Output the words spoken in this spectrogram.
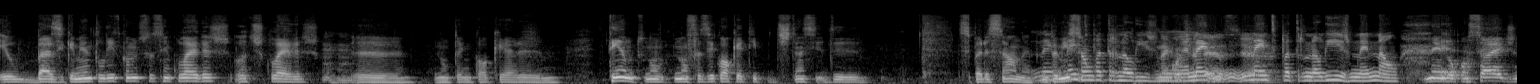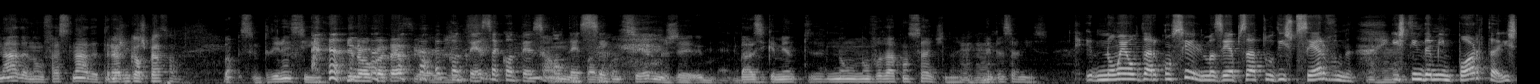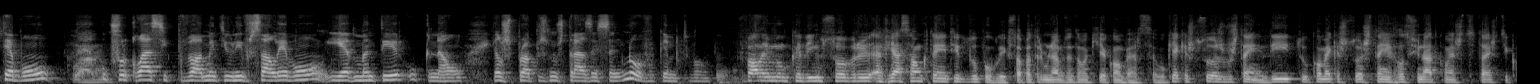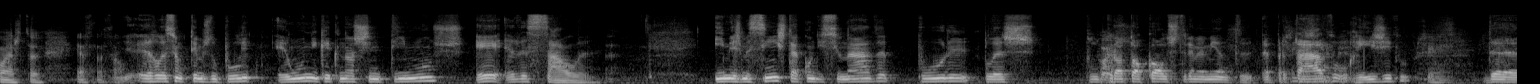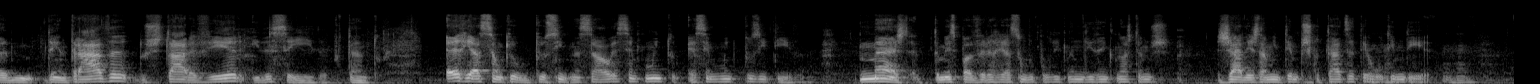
Eu basicamente lido como se fossem colegas, outros colegas. Eh, não tenho qualquer. eh, tento não, não fazer qualquer tipo de distância, de, de separação, não é? Nem, Para mim nem são. de paternalismo, Nem não é? Nem, nem de paternalismo, nem não. Nem dou conselhos, nada, não faço nada. Trago... Mesmo que eles peçam? Bom, se me pedirem sim. E não acontece? Acontece, acontece, Não, acontece, pode sim. acontecer, mas eh, basicamente não, não vou dar conselhos, não é? Nem pensar nisso. Não é o dar conselho, mas é apesar de tudo, isto serve-me, isto ainda me importa, isto é bom. Claro. O que for clássico, provavelmente, e universal é bom e é de manter, o que não, eles próprios nos trazem sangue novo, o que é muito bom. Falem-me um bocadinho sobre a reação que têm tido do público, só para terminarmos então aqui a conversa. O que é que as pessoas vos têm dito? Como é que as pessoas têm relacionado com este texto e com esta encenação? A relação que temos do público, a única que nós sentimos é a da sala. E mesmo assim está condicionada por, pelas, pelo Pois. protocolo extremamente apertado, rígido, da, da entrada, do estar a ver e da saída. Portanto, a reação que eu, que eu sinto na sala é sempre, muito, é sempre muito positiva. Mas também se pode ver a reação do público na medida em que nós estamos já desde há muito tempo esgotados até o último dia.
